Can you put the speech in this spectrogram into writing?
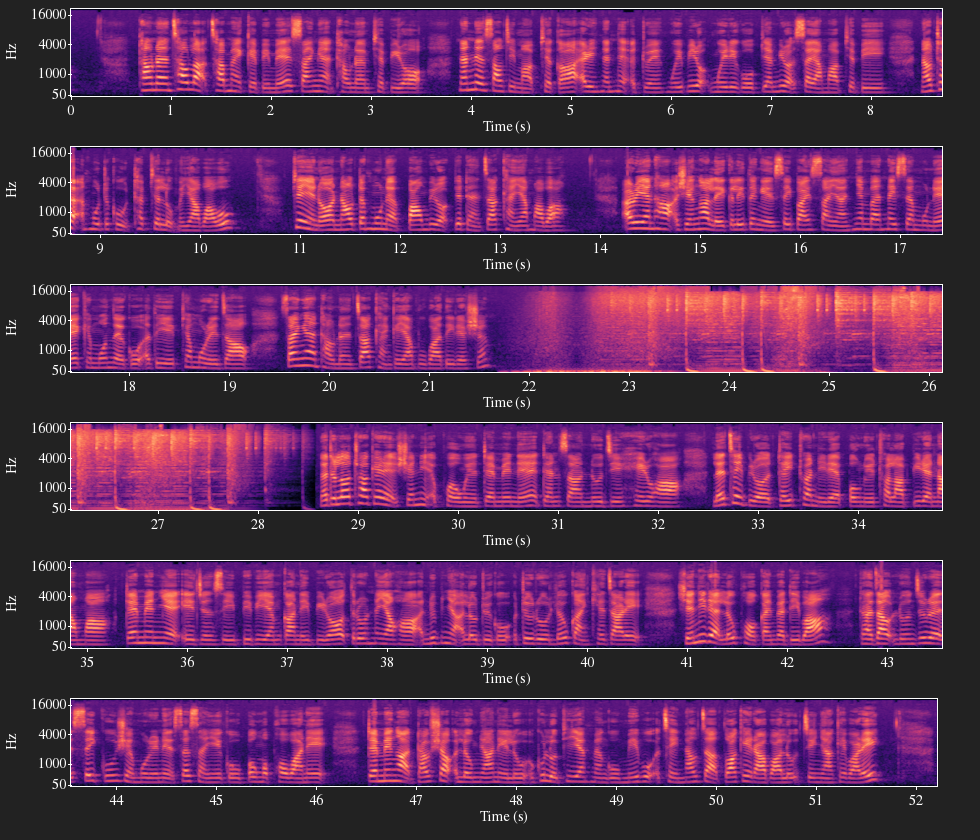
ထောင်ဒဏ်6လချမှတ်ခဲ့ပေမဲ့ဆိုင်းငံ့ထောင်ဒဏ်ဖြစ်ပြီးတော့နှစ်နှစ်စောင့်ကြည့်မှဖြစ်ကအဲ့ဒီနှစ်နှစ်အတွင်းငွေပြီးတော့ငွေတွေကိုပြန်ပြီးတော့ဆက်ရမှာဖြစ်ပြီးနောက်ထပ်အမှုတစ်ခုထပ်ဖြစ်လို့မရပါဘူး ဖြစ်ရင်တော့နောက်တစ်မှုနဲ့ပေါင်းပြီးတော့ပြစ်ဒဏ်ကြခံရမှာပါအာရီယန်ဟာအရင်ကလည်းကလေးတငယ်စိတ်ပိုင်းဆိုင်ရာညှဉ်းပန်းနှိပ်စက်မှုနဲ့ခင်မွန်းတယ်ကိုအသေးဖြတ်မှုတွေကြောင့်ဆိုင်းငံ့ထောင်ဒဏ်ကြခံခဲ့ရပူပါသေးတယ်ရှင်။ လက်တလောထွက်ခဲ့တဲ့ရှင်းနီအဖွဲ့ဝင်တမင်းနဲ့ဒန်ဆာနိုဂျီဟေရိုဟာလက်ချိတ်ပြီးတော့ဒိတ်ထွက်နေတဲ့ပုံတွေထွက်လာပြီးတဲ့နောက်မှာတမင်းရဲ့ agency BBM ကနေပြီးတော့သူတို့နှစ်ယောက်ဟာအမှုပညာအလုပ်တွေကိုအတူတူလုပ်ကင်ခဲ့ကြတဲ့ရင်းနှီးတဲ့လုပ်ဖော်ကိုင်ဘက်တွေပါဒါကြောင့်လွန်ကျူးတဲ့စိတ်ကူးရင်မှုတွေနဲ့ဆက်ဆံရေးကိုပုံမဖော်ပါနဲ့တမင်းကတောက်လျှောက်အလုံးများနေလို့အခုလိုဖြစ်ရမှန်ကိုမေးဖို့အချိန်နောက်ကျသွားခဲ့တာပါလို့ကြေညာခဲ့ပါတယ်။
